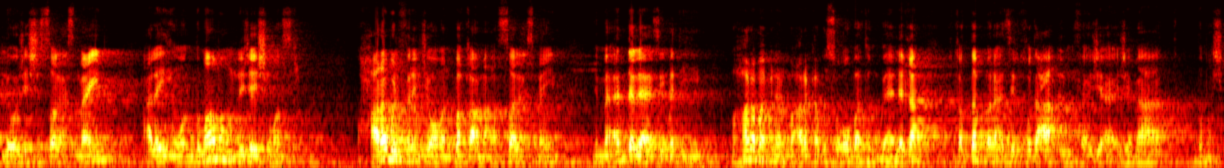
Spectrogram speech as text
اللي هو جيش الصالح إسماعيل عليه وانضمامهم لجيش مصر. وحاربوا الفرنج ومن بقى مع الصالح إسماعيل مما أدى لهزيمته وهرب من المعركة بصعوبة بالغة. وقد دبر هذه الخدعة المفاجئة جماعة دمشق.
